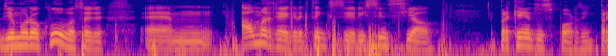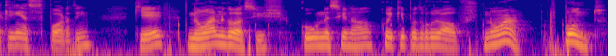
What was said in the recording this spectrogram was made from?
de amor ao clube. Ou seja, um, ehm, há uma regra que tem que ser essencial para quem é do Sporting, para quem é Sporting, que é não há negócios com o Nacional, com a equipa do Rui Alves. Não há. Ponto.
